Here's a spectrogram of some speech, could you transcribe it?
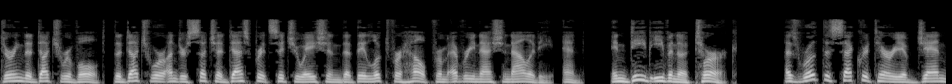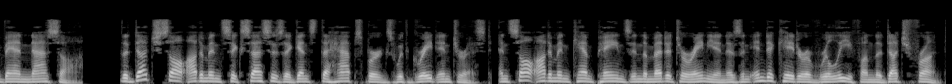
During the Dutch revolt, the Dutch were under such a desperate situation that they looked for help from every nationality, and, indeed even a Turk, as wrote the secretary of Jan van Nassau. The Dutch saw Ottoman successes against the Habsburgs with great interest, and saw Ottoman campaigns in the Mediterranean as an indicator of relief on the Dutch front.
